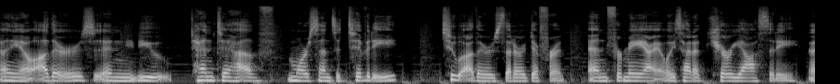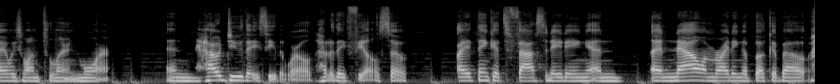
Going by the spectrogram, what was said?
uh, you know others, and you tend to have more sensitivity to others that are different. And for me, I always had a curiosity. I always wanted to learn more. And how do they see the world? How do they feel? So I think it's fascinating. And and now I'm writing a book about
